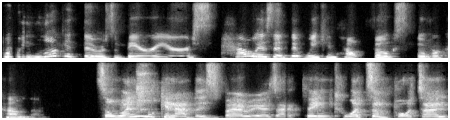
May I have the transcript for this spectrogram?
When we look at those barriers, how is it that we can help folks overcome them? So, when looking at these barriers, I think what's important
